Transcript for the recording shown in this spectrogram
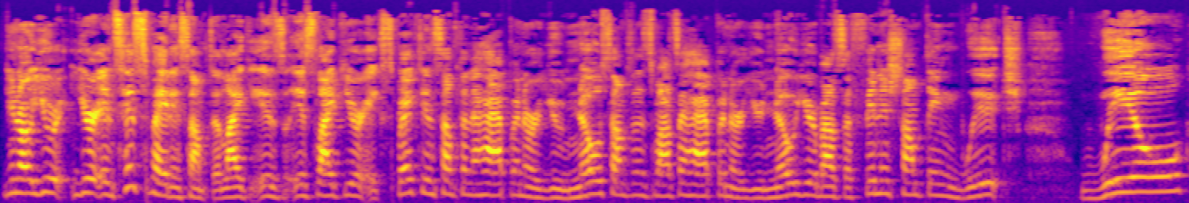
you know you're you're anticipating something. Like is it's like you're expecting something to happen or you know something's about to happen or you know you're about to finish something which will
